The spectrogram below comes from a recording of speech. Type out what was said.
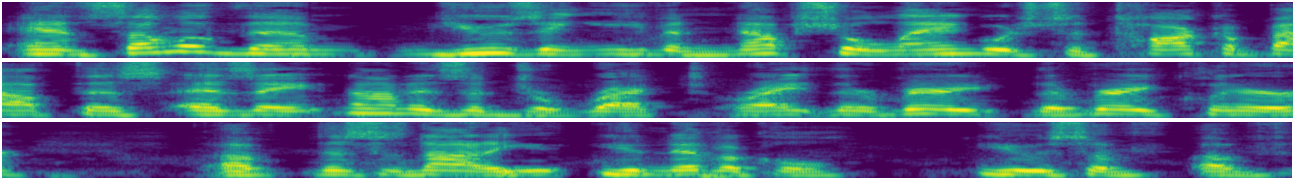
and some of them using even nuptial language to talk about this as a not as a direct right. They're very they're very clear. Uh, this is not a univocal use of of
